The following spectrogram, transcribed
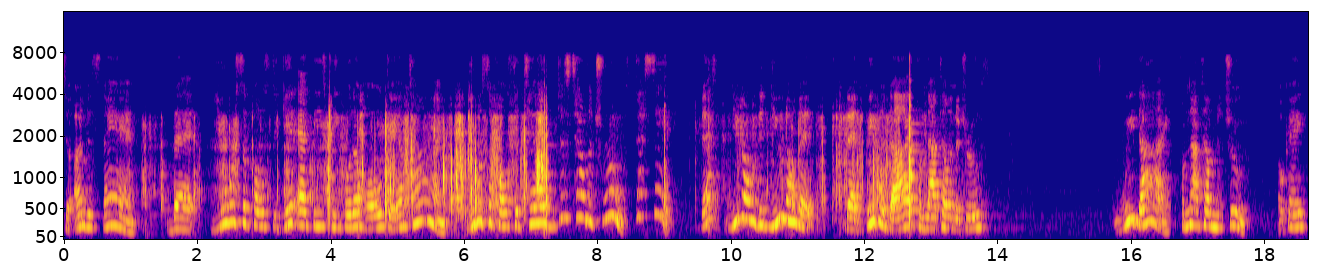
to understand that you were supposed to get at these people the whole damn time. You were supposed to tell just tell the truth. That's it. That's you know did you know that that people die from not telling the truth? We die from not telling the truth. Okay?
